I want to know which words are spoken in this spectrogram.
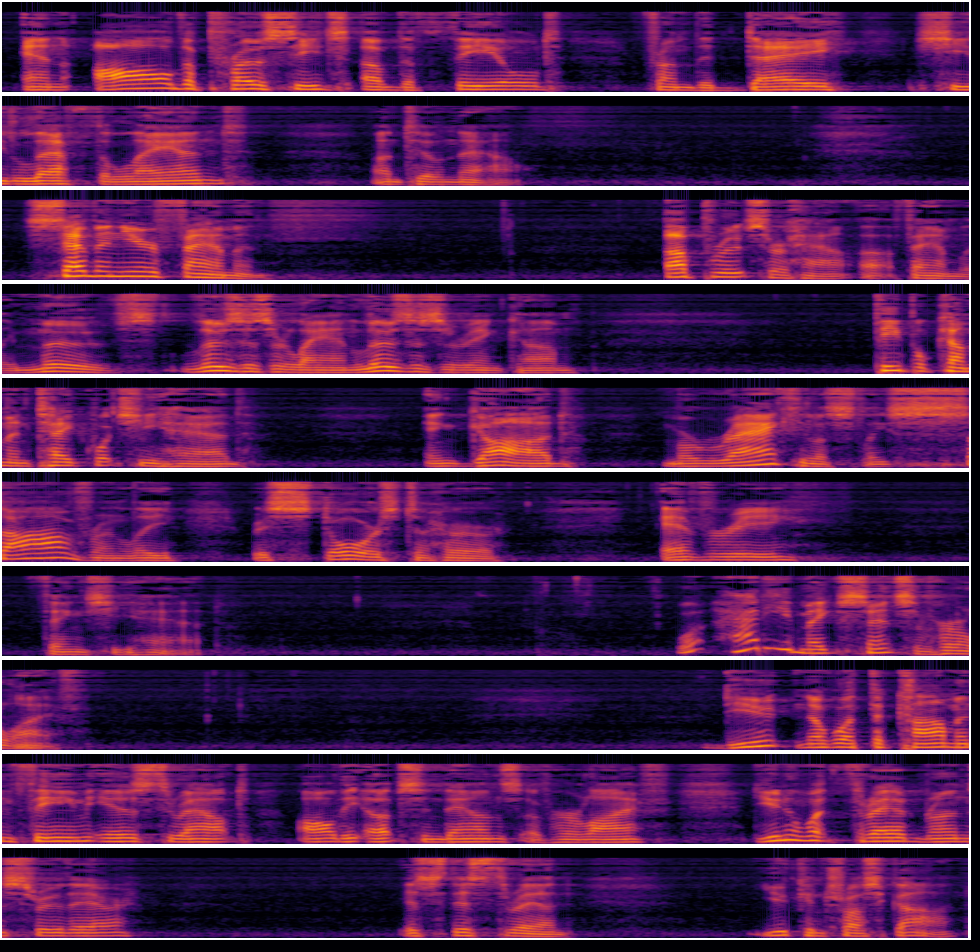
and all the proceeds of the field from the day she left the land until now. Seven year famine uproots her ha- uh, family, moves, loses her land, loses her income. People come and take what she had, and God miraculously, sovereignly restores to her everything she had. What, how do you make sense of her life? Do you know what the common theme is throughout all the ups and downs of her life? Do you know what thread runs through there? It's this thread. You can trust God.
